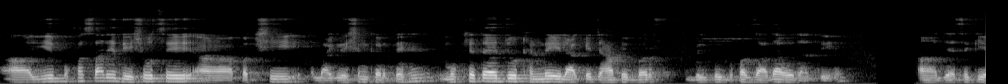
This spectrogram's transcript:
आ, ये बहुत सारे देशों से पक्षी माइग्रेशन करते हैं। मुख्यतः जो ठंडे इलाके जहाँ पे बर्फ़ बिल्कुल बहुत ज़्यादा हो जाती है आ, जैसे कि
